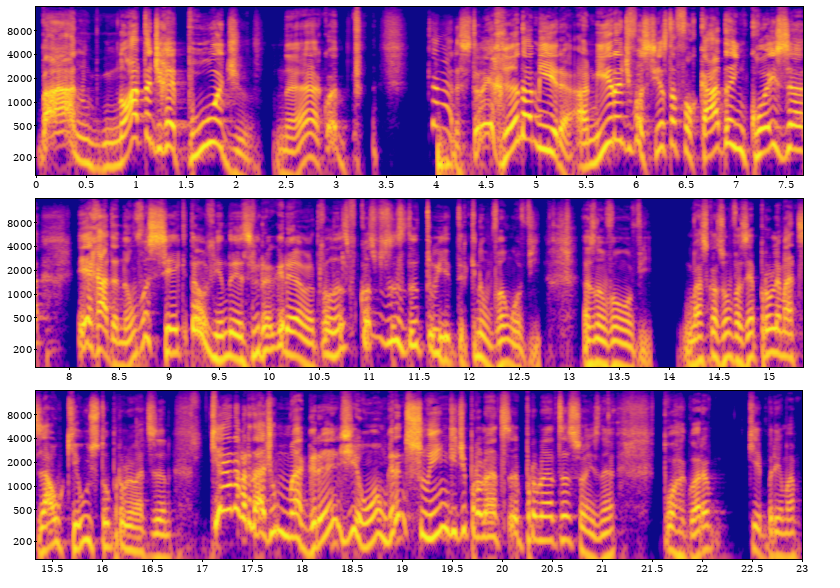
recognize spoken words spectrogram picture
bah, nota de repúdio, né? Cara, estão errando a mira. A mira de vocês está focada em coisa errada. Não você que está ouvindo esse programa. Estou falando com as pessoas do Twitter que não vão ouvir. Elas não vão ouvir. Mas o que nós vamos fazer é problematizar o que eu estou problematizando. Que é, na verdade, uma grande, um grande swing de problematizações, né? Porra, agora quebrei uma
